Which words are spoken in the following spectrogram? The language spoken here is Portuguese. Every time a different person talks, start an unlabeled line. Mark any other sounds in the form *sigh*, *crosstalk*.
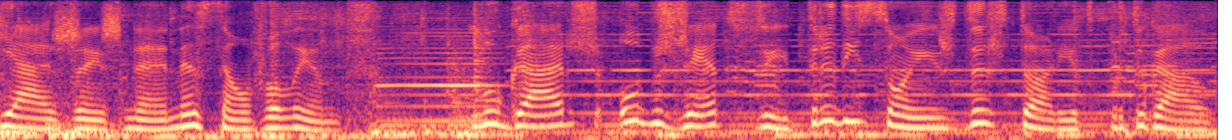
Viagens na Nação Valente. Lugares, objetos e tradições da história de Portugal.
